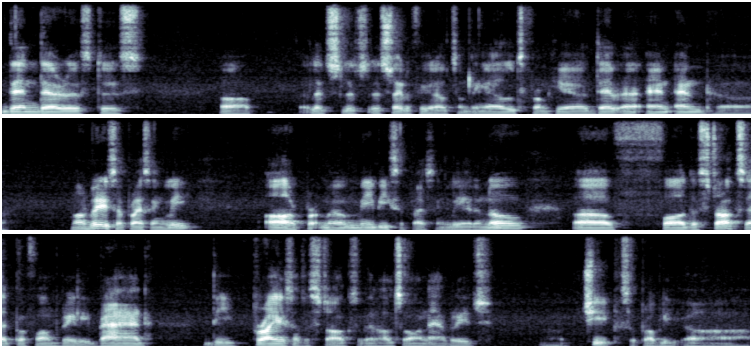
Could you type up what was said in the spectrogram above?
then there is this uh, let's let's let's try to figure out something else from here there uh, and and uh, not very surprisingly, or maybe surprisingly, I don't know. Uh, for the stocks that performed really bad, the price of the stocks were also on average uh, cheap. So probably, uh,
